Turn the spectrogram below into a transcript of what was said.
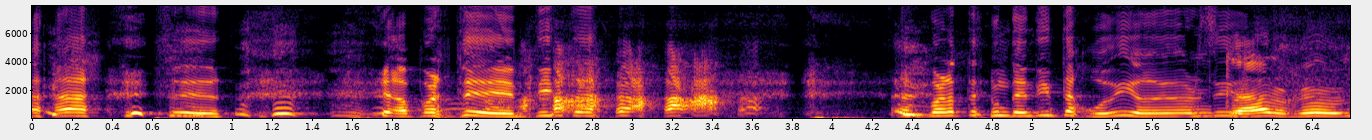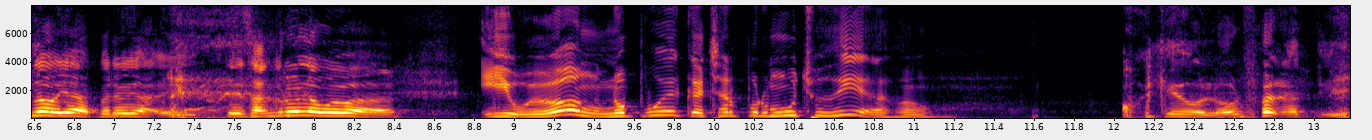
Aparte de dentista... Aparte de un dentista judío, debe haber sido. Claro, claro. No, ya, pero ya. eh, Te sangró la huevada. Y, huevón, no pude cachar por muchos días, weón. Uy, qué dolor para ti.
